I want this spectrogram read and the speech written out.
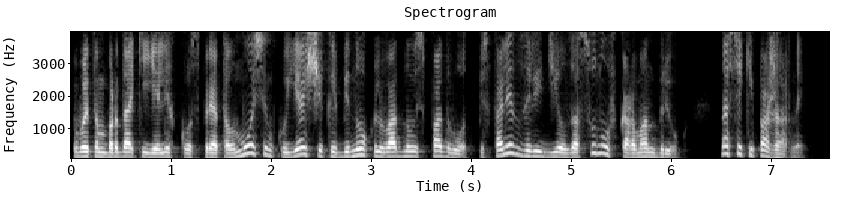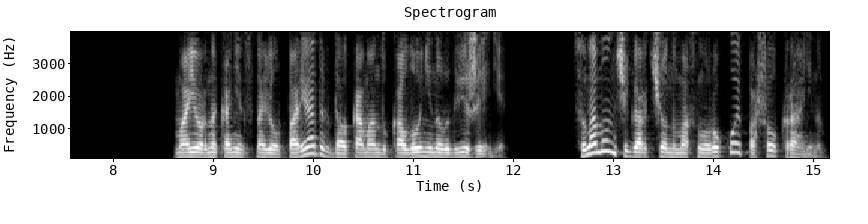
В этом бардаке я легко спрятал Мосинку, ящик и бинокль в одну из подвод, пистолет зарядил, засунул в карман брюк. На всякий пожарный. Майор наконец навел порядок, дал команду колонии на выдвижение. Соломоныч огорченно махнул рукой, пошел к раненым.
